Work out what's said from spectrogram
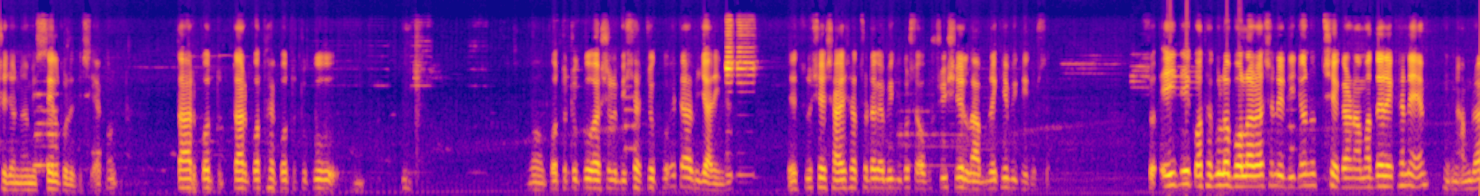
সেজন্য আমি সেল করে দিছি। এখন তার কত, তার কথা কতটুকু কতটুকু আসলে বিশ্বাসযোগ্য এটা আমি জানি না। যেহেতু সে সাড়ে সাতশো টাকা বিক্রি করছে, অবশ্যই সে লাভ রেখে বিক্রি করছে। তো এই যে কথাগুলো বলার আসলে রিজন হচ্ছে, কারণ আমাদের এখানে আমরা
